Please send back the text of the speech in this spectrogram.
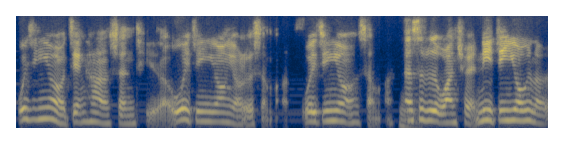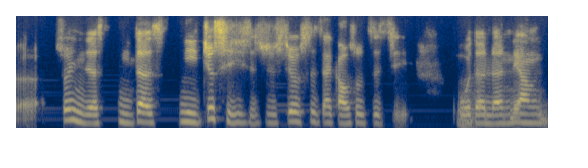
我已经拥有健康的身体了，我已经拥有了什么？我已经拥有什么？那是不是完全你已经拥有了？所以你的、你的、你就其实是就是在告诉自己，我的能量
